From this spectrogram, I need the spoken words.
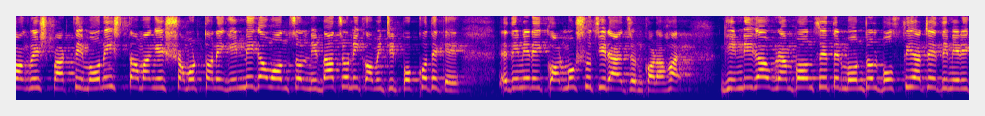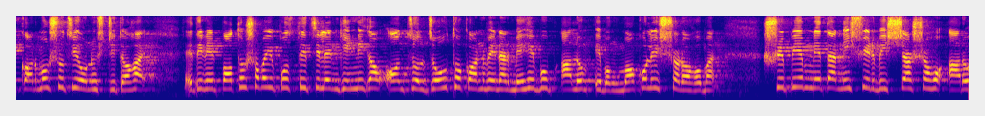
কংগ্রেস প্রার্থী মনীষ তামাংয়ের সমর্থনে গিন্নিগাঁও অঞ্চল নির্বাচনী কমিটির পক্ষ থেকে এদিনের এই কর্মসূচির আয়োজন করা হয়। ঘিন্ডিগাঁও গ্রাম পঞ্চায়েতের মন্ডল বস্তিহাটে এদিনের এই কর্মসূচি অনুষ্ঠিত হয়। এদিনের পথসভায় উপস্থিত ছিলেন ঘিন্ডিগাঁও অঞ্চল যৌথ কনভেনার মেহবুব আলম এবং মকলেশ্বর রহমান। সিপিএম নেতা নিশির বিশ্বাস সহ আরও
